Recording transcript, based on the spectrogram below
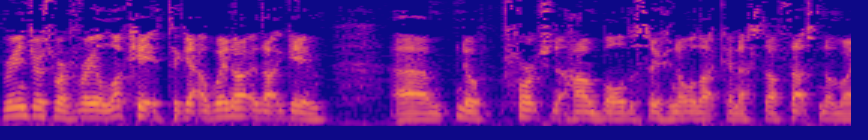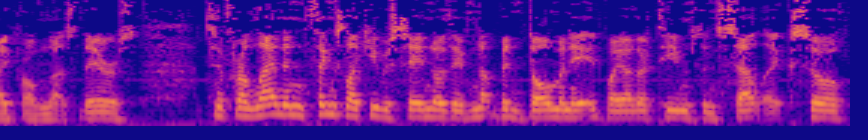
Rangers were very lucky to get a win out of that game. Um, you know, fortunate handball decision, all that kind of stuff. That's not my problem. That's theirs. So for Lennon, things like he was saying, no, they've not been dominated by other teams than Celtic. So,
